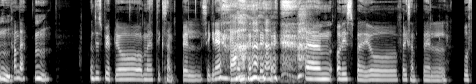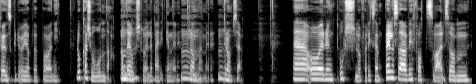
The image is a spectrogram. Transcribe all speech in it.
Mm. Kan det. Mm. Du spurte jo om et eksempel, Sigrid. Ja. um, og vi spør jo for eksempel hvorfor ønsker du å jobbe på en gitt lokasjon, da? Om det er Mm. Oslo eller Bergen eller Mm. Trondheim eller Mm. Tromsø. Eh, og rundt Oslo, for eksempel, så har vi fått svar som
